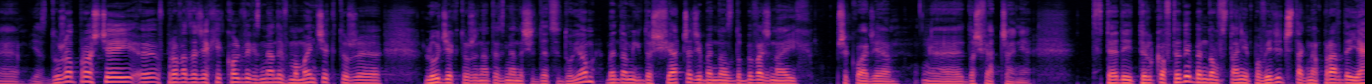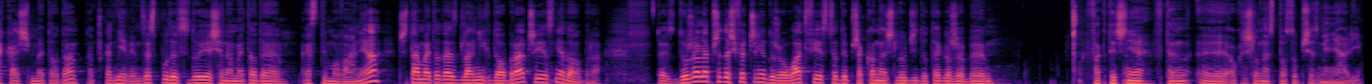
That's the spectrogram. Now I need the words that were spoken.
E, jest dużo prościej e, wprowadzać jakiekolwiek zmiany w momencie, którzy ludzie, którzy na te zmiany się decydują, będą ich doświadczać i będą zdobywać na ich przykładzie e, doświadczenie. Wtedy i tylko wtedy będą w stanie powiedzieć, czy tak naprawdę jakaś metoda, na przykład, nie wiem, zespół decyduje się na metodę estymowania, czy ta metoda jest dla nich dobra, czy jest niedobra. To jest dużo lepsze doświadczenie, dużo łatwiej jest wtedy przekonać ludzi do tego, żeby faktycznie w ten y, określony sposób się zmieniali.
